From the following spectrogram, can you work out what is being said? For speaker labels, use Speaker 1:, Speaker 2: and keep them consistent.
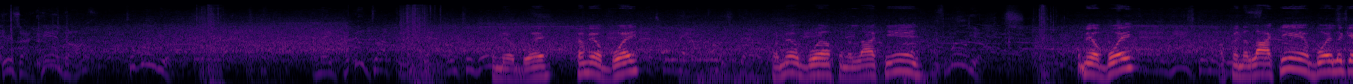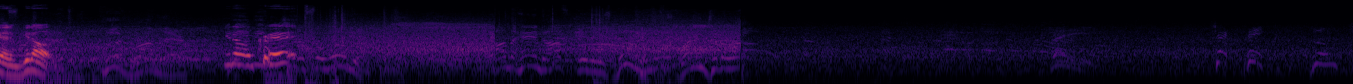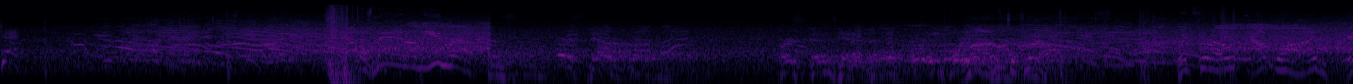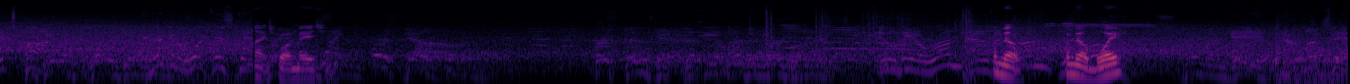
Speaker 1: Here's a handoff to Williams. And they drop this down to
Speaker 2: Come here, boy. Come here, boy.
Speaker 1: That's going to be a first down.
Speaker 2: Come here, boy. I'm finna lock in. Come here, boy.
Speaker 1: And he's
Speaker 2: I'm finna lock in, boy. Look at him. Get out.
Speaker 1: Good run there.
Speaker 2: Get out,
Speaker 1: Maybe
Speaker 2: Craig.
Speaker 1: for Williams. On the handoff, it is Williams running to the right.
Speaker 3: Check pink. Blue check.
Speaker 1: Got his man on the in route. Love to throw. Quick throw, out wide. It's caught. And they're going to work this down.
Speaker 2: Punch formation.
Speaker 1: It'll be a run
Speaker 2: Come here. Come here, boy.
